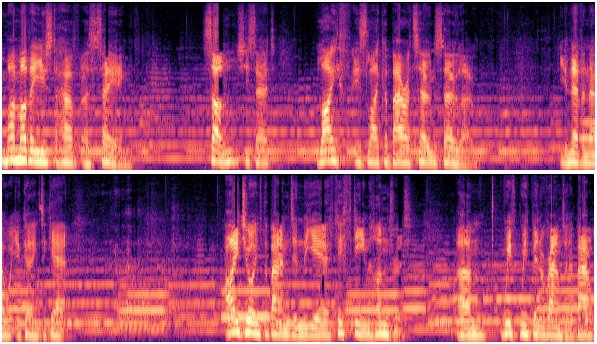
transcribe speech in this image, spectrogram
My mother used to have a saying. Son, she said, life is like a baritone solo. You never know what you're going to get. I joined the band in the year 1500. Um, we've, we've been around and about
